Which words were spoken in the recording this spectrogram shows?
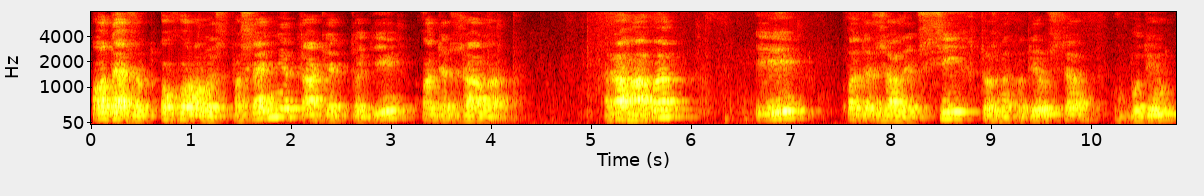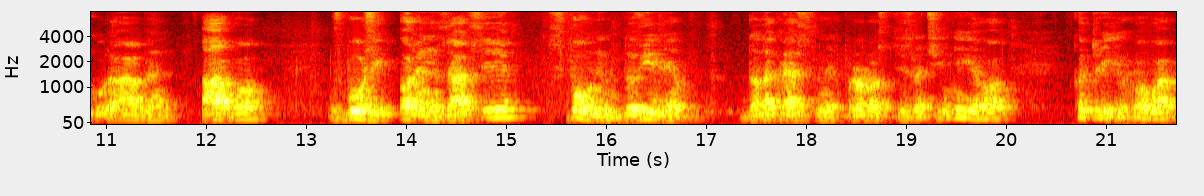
одержать охорону спасення, так як тоді одержала Рагаба і одержали всі, хто знаходився в будинку Рагаби або в Божій організації з повним довір'ям до накреслених пророцтв і значення Його, котрі Єгова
